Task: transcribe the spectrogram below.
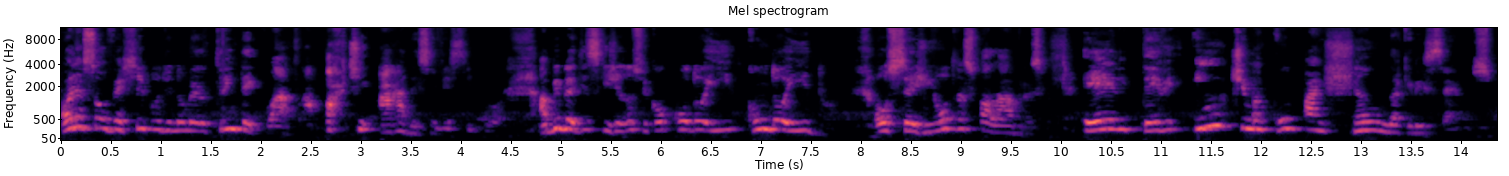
Olha só o versículo de número 34, a parte A desse versículo. A Bíblia diz que Jesus ficou condoído, ou seja, em outras palavras, ele teve íntima compaixão daqueles cegos.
